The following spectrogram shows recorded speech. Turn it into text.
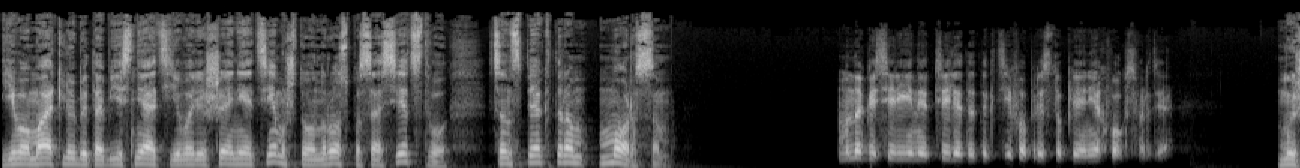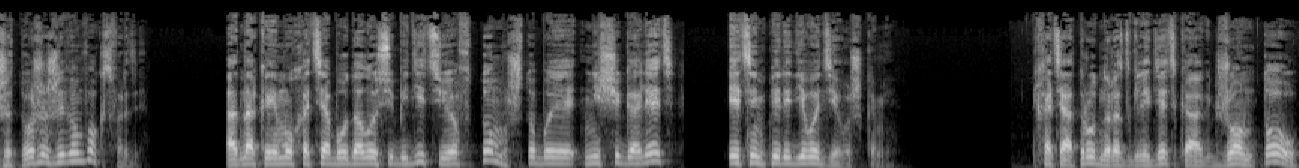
Его мать любит объяснять его решение тем, что он рос по соседству с инспектором Морсом. Многосерийный теледетектив о преступлениях в Оксфорде. Мы же тоже живем в Оксфорде. Однако ему хотя бы удалось убедить ее в том, чтобы не щеголять этим перед его девушками. Хотя трудно разглядеть, как Джон Тоу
